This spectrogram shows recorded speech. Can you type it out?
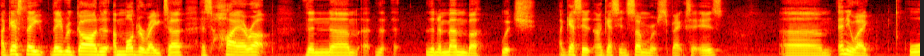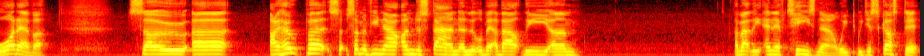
I guess they, they regard a moderator as higher up than um, than a member, which I guess it I guess in some respects it is. Um, anyway, whatever. So uh, I hope uh, some of you now understand a little bit about the um, about the NFTs. Now we we discussed it.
